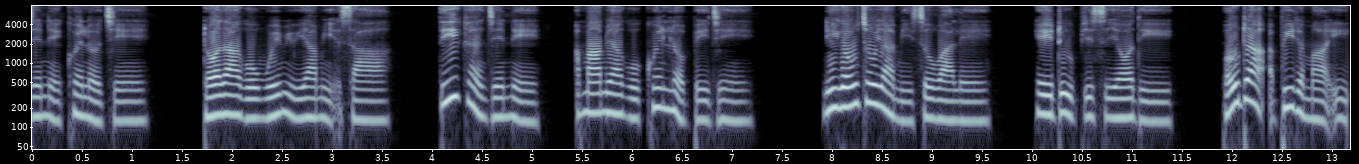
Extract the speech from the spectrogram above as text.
ခြင်းနှင့်ခွင့်လွှတ်ခြင်းဒေါသကိုမွေးမြူရမည့်အစားတီးခံခြင်းနှင့်အမှားများကိုခွင့်လွှတ်ပေးခြင်းဏီကုံးချုပ်ရမည်ဆိုပါလေဟေတုပစ္စယောသည်ဗုဒ္ဓအဘိဓမ္မာဤ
